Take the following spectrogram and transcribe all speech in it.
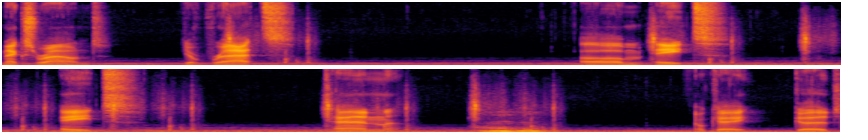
Next round. You rat. Um, 8. 8. 10. Okay, good.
